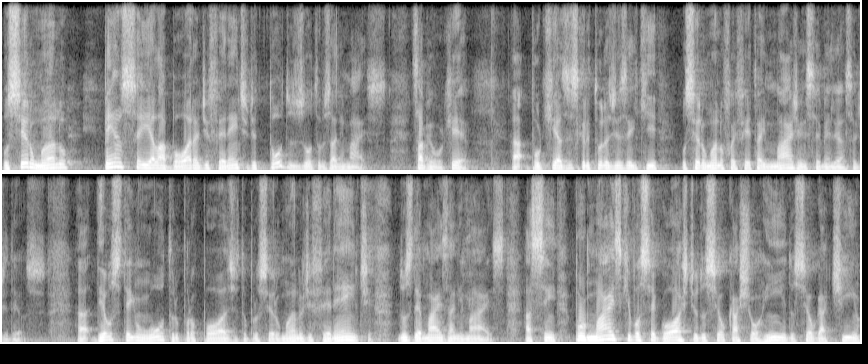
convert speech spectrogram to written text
O ser humano pensa e elabora diferente de todos os outros animais. Sabe por quê? Ah, porque as Escrituras dizem que o ser humano foi feito à imagem e semelhança de Deus. Ah, Deus tem um outro propósito para o ser humano diferente dos demais animais. Assim, por mais que você goste do seu cachorrinho, do seu gatinho,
